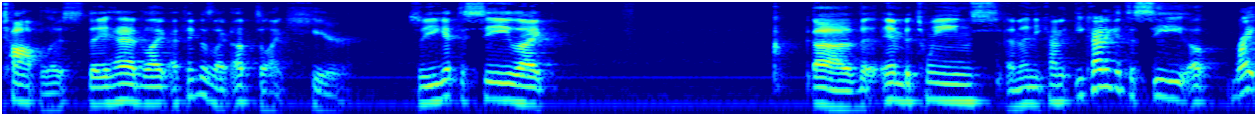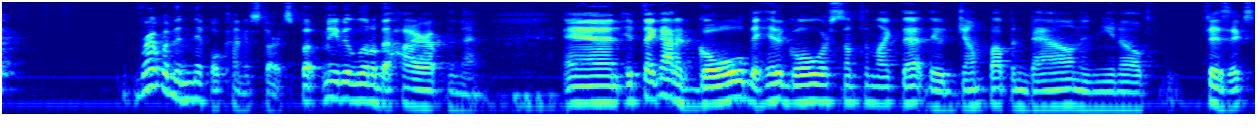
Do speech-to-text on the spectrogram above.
topless. They had like I think it was like up to like here, so you get to see like uh, the in betweens, and then you kind of you kind of get to see uh, right right where the nipple kind of starts, but maybe a little bit higher up than that. And if they got a goal, they hit a goal or something like that, they would jump up and down and, you know, physics.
